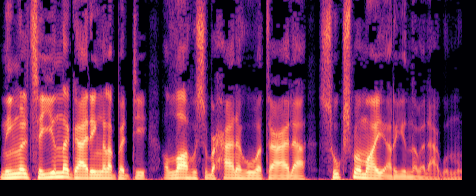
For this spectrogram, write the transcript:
നിങ്ങൾ ചെയ്യുന്ന കാര്യങ്ങളെപ്പറ്റി അള്ളാഹു സുബഹാനഹുവ ചായാല സൂക്ഷ്മമായി അറിയുന്നവനാകുന്നു.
